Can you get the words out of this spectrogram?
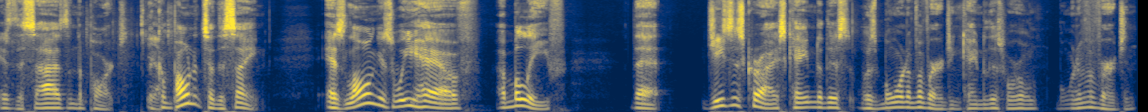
is the size and the parts. The Yeah. components are the same. As long as we have a belief that Jesus Christ came to this, was born of a virgin, came to this world born of a virgin,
